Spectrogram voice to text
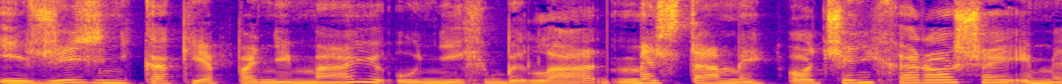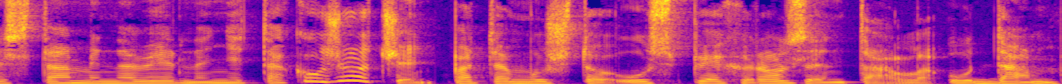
и жизнь, как я понимаю, у них была местами очень хорошая и местами, наверное, не так уж очень. Потому что успех Розентала у дам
